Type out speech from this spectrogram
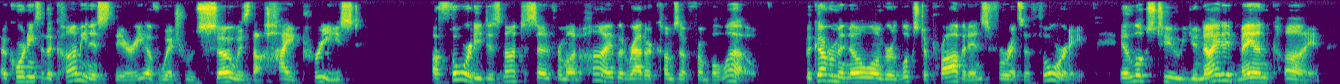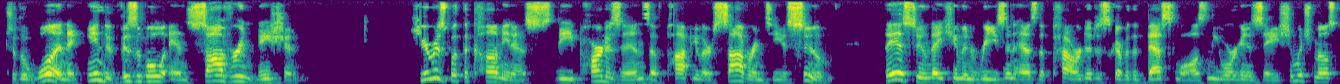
According to the communist theory, of which Rousseau is the high priest, authority does not descend from on high, but rather comes up from below. The government no longer looks to providence for its authority. It looks to united mankind, to the one indivisible and sovereign nation. Here is what the communists, the partisans of popular sovereignty, assume. They assume that human reason has the power to discover the best laws in the organization which most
